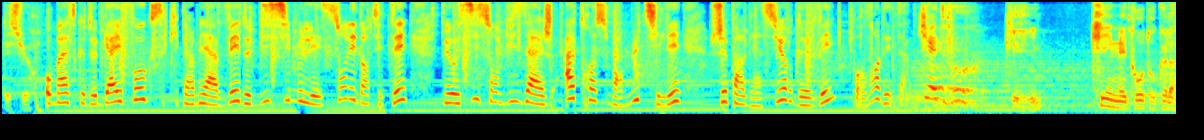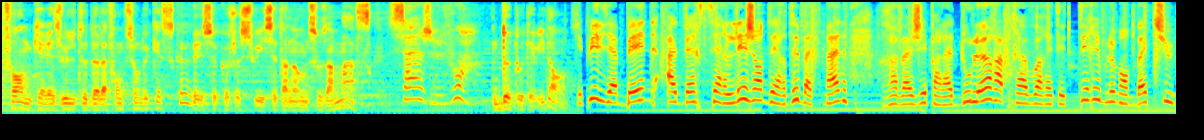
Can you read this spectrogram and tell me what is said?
T'es sûr? Au masque de Guy Fawkes qui permet à V de dissimuler son identité, mais aussi son visage atrocement mutilé. Je parle bien sûr de V pour Vendetta. Qui êtes-vous? Qui? Qui n'est autre que la forme qui résulte de la fonction de qu'est-ce que Et ce que je suis, c'est un homme sous un masque. Ça, je le vois. De toute évidence. Et puis il y a Bane, adversaire légendaire de Batman, ravagé par la douleur après avoir été terriblement battu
